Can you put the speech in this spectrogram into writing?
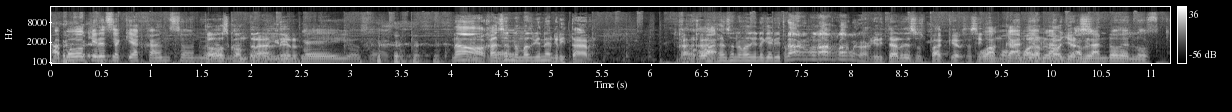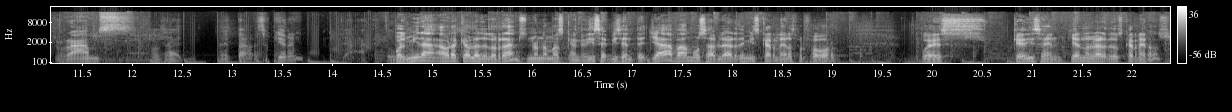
¿A poco quieres aquí a Hanson? Todos contra Alder. Bay, o sea, No, Neta. Hansen nomás viene a gritar. Ha- No, Ha- Hansen nomás viene a gritar, a gritar de sus Packers, así o como, como Candy Aaron hablan- Rodgers. hablando de los Rams. O sea, ¿neta? ¿Eso quieren? Ya. tú. Pues mira, ahora que hablas de los Rams, no nomás Candy. Dice Vicente, ya vamos a hablar de mis carneros, por favor. Pues, ¿qué dicen? ¿Quieren hablar de los carneros?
